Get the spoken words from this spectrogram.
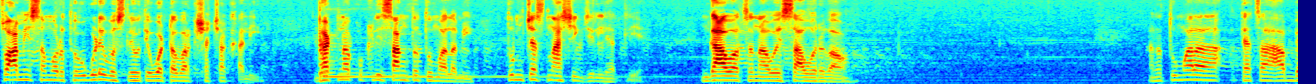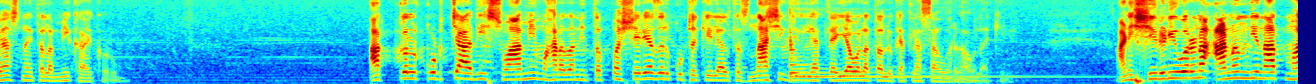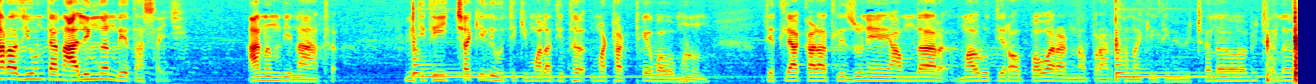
स्वामी समर्थ उघडे बसले होते वटवृक्षाच्या खाली. घटना कुठली सांगतो तुम्हाला मी. तुमच्याच नाशिक जिल्ह्यातली आहे. गावाचं नाव आहे सावरगाव. आता तुम्हाला त्याचा अभ्यास नाही त्याला मी काय करू? अक्कलकोटच्या आधी स्वामी महाराजांनी तपश्चर्या जर कुठं केल्या तर नाशिक जिल्ह्यातल्या येवला तालुक्यातल्या सावरगावला केली. आणि शिर्डीवरनं आनंदीनाथ महाराज येऊन त्यांना आलिंगन देत असायचे. आनंदीनाथ. मी तिथे इच्छा केली होती की मला तिथं मठात ठेवावं म्हणून. तिथल्या काळातले जुने आमदार मारुतीराव पवारांना प्रार्थना केली ती मी विठ्ठल विठ्ठल.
